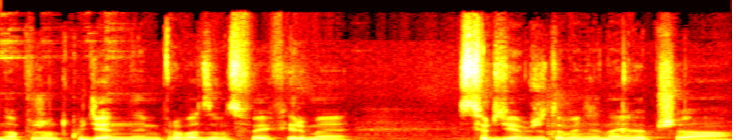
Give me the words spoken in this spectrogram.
na porządku dziennym, prowadzą swoje firmy. Stwierdziłem, że to będzie najlepsza,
